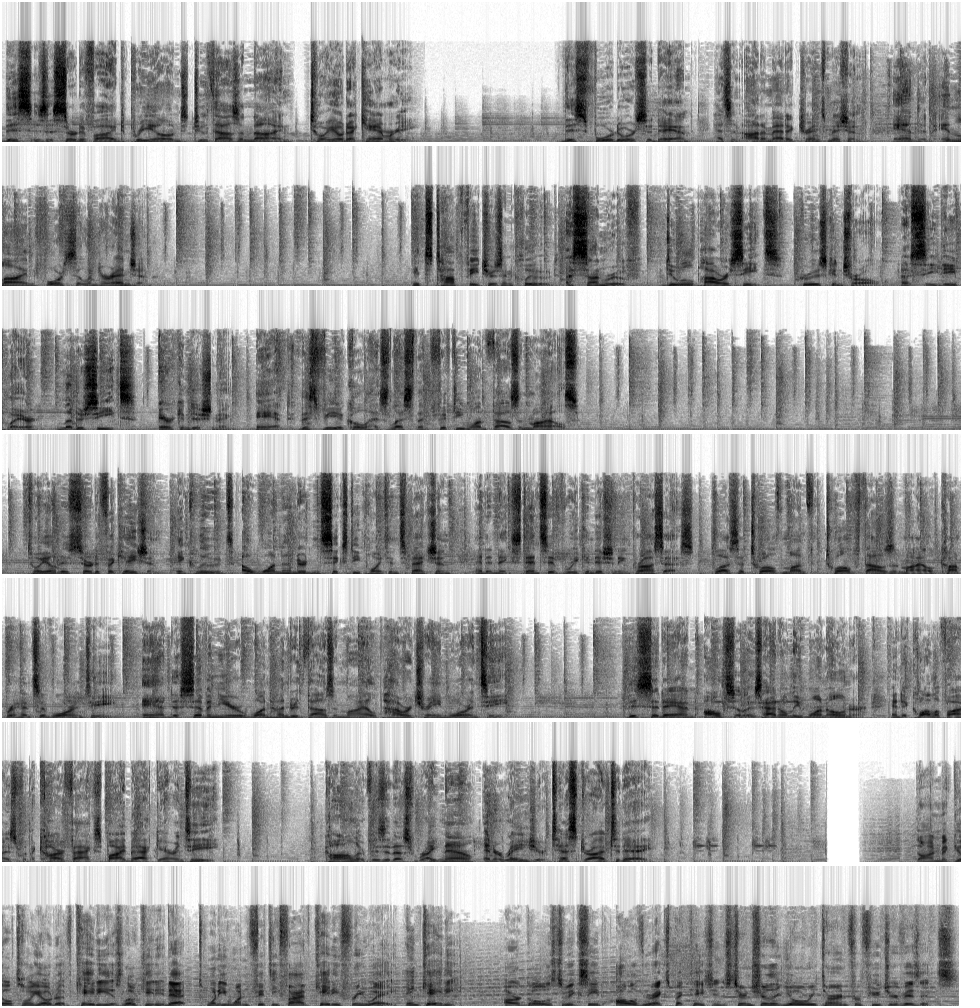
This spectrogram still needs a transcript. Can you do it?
This is a certified pre-owned 2009 Toyota Camry. This four-door sedan has an automatic transmission and an inline four-cylinder engine. Its top features include a sunroof, dual power seats, cruise control, a CD player, leather seats, air conditioning, and this vehicle has less than 51,000 miles. Toyota's certification includes a 160-point inspection and an extensive reconditioning process, plus a 12-month, 12,000-mile comprehensive warranty and a 7-year, 100,000-mile powertrain warranty. This sedan also has had only one owner and it qualifies for the Carfax buyback guarantee. Call or visit us right now and arrange your test drive today. Don McGill Toyota of Katy is located at 2155 Katy Freeway in Katy. Our goal is to exceed all of your expectations to ensure that you'll return for future visits.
